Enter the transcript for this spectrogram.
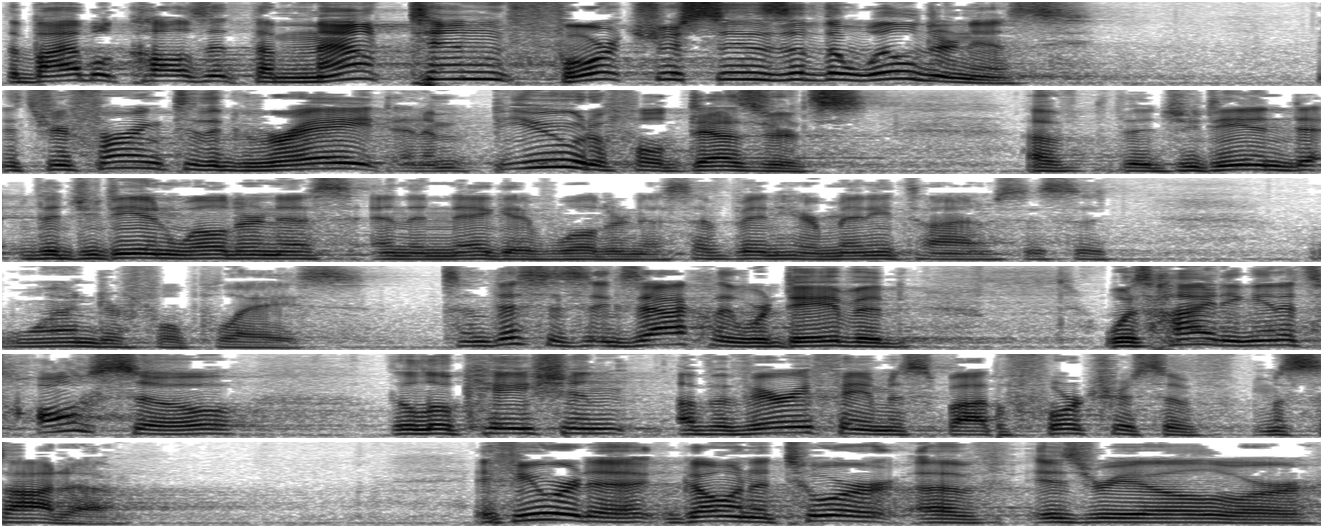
the Bible calls it the mountain fortresses of the wilderness. It's referring to the great and beautiful deserts of the Judean, the Judean wilderness and the Negev wilderness. I've been here many times. It's a wonderful place. And this is exactly where David was hiding, and it's also the location of a very famous spot, the fortress of Masada. If you were to go on a tour of Israel or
